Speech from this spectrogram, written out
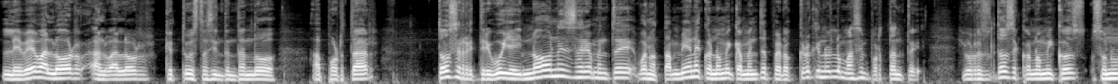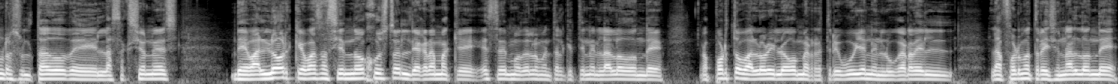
le ve valor al valor que tú estás intentando aportar, todo se retribuye y no necesariamente, bueno, también económicamente, pero creo que no es lo más importante. Los resultados económicos son un resultado de las acciones de valor que vas haciendo, justo el diagrama que este modelo mental que tiene Lalo donde aporto valor y luego me retribuyen en lugar de la forma tradicional donde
